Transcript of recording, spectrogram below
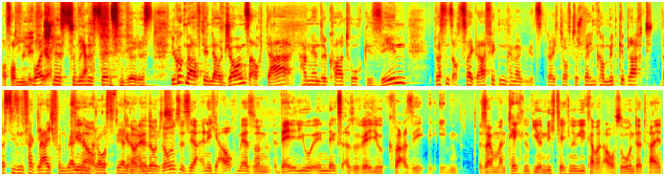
auf die Watchlist ja. zumindest ja. setzen würdest. Wir gucken mal auf den Dow Jones. Auch da haben wir einen Rekordhoch gesehen. Du hast uns auch zwei Grafiken, können wir jetzt gleich darauf zu sprechen kommen, mitgebracht, was diesen Vergleich von Value genau. und Growth Werten Genau, der Dow Jones ist ja eigentlich auch mehr so ein Value-Index, also Value quasi eben, sagen wir mal, Technologie und Nicht-Technologie kann man auch so unterteilen.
